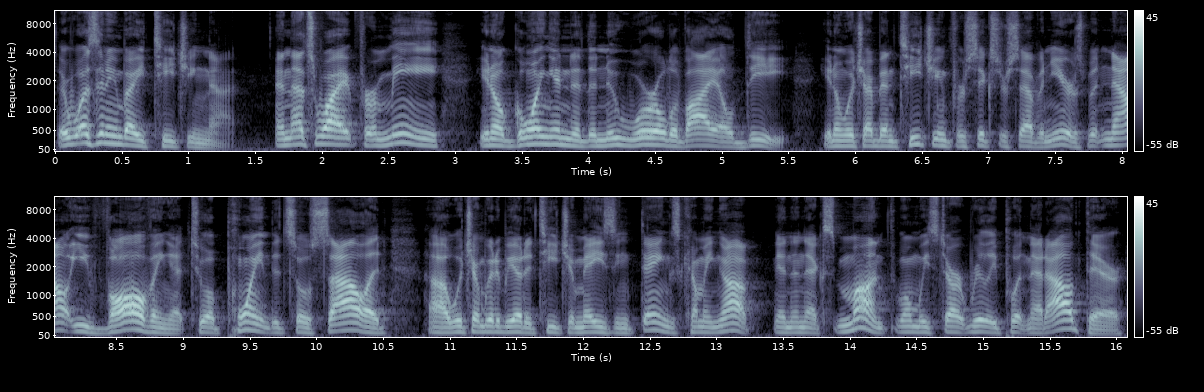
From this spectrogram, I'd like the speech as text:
There wasn't anybody teaching that. And that's why for me, you know, going into the new world of ILD, you know, which I've been teaching for six or seven years, but now evolving it to a point that's so solid, uh, which I'm going to be able to teach amazing things coming up in the next month when we start really putting that out there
